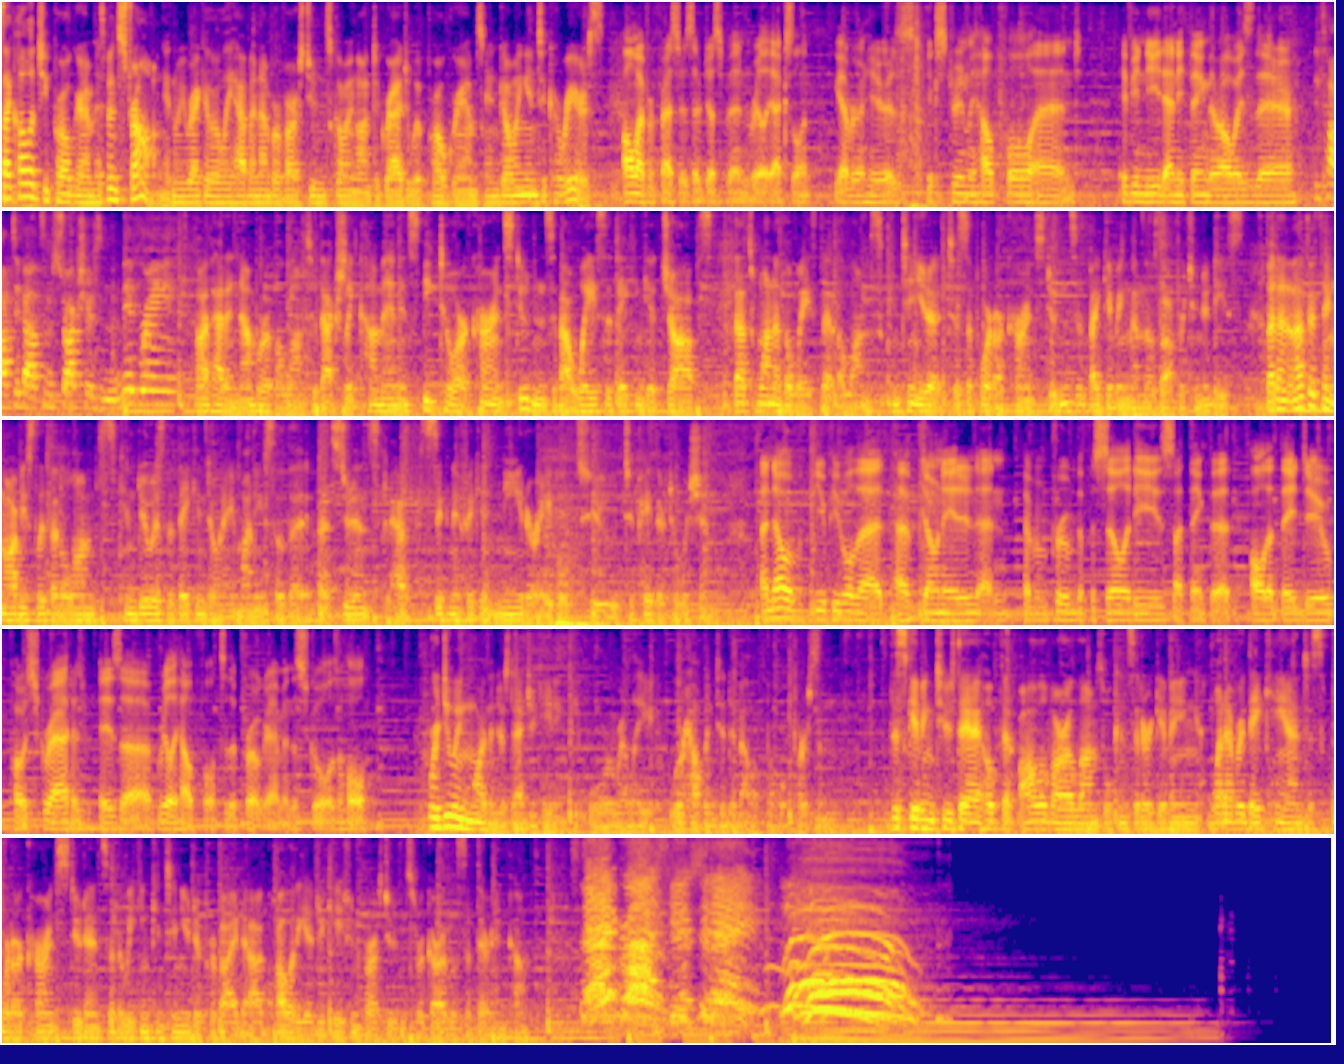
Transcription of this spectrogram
psychology program has been strong, and we regularly have a number of our students going on to graduate programs and going into careers. All my professors have just been really excellent. Everyone here is extremely helpful and if you need anything, they're always there. We talked about some structures in the midbrain. I've had a number of alums who've actually come in and speak to our current students about ways that they can get jobs. That's one of the ways that alums continue to, to support our current students is by giving them those opportunities. But another thing, obviously, that alums can do is that they can donate money so that, that students who have significant need are able to, to pay their tuition. I know of a few people that have donated and have improved the facilities. I think that all that they do post-grad is, is uh, really helpful to the program and the school as a whole. We're doing more than just educating people. We're really, we're helping to develop the whole person. This Giving Tuesday, I hope that all of our alums will consider giving whatever they can to support our current students so that we can continue to provide uh, quality education for our students regardless of their income. STAC Ross gives today!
